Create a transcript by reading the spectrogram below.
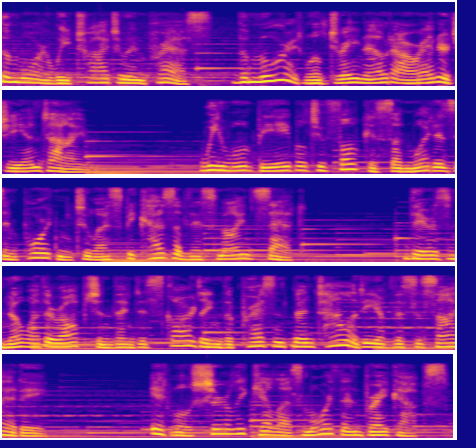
The more we try to impress, the more it will drain out our energy and time we won't be able to focus on what is important to us because of this mindset. There's no other option than discarding the present mentality of the society. It will surely kill us more than breakups.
